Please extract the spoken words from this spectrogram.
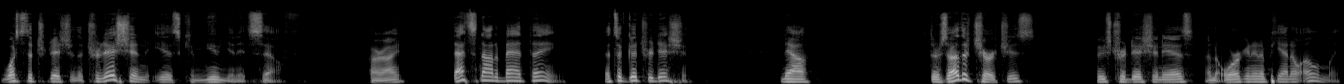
what's the tradition? The tradition is communion itself. All right? That's not a bad thing. That's a good tradition. Now, there's other churches whose tradition is an organ and a piano only.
